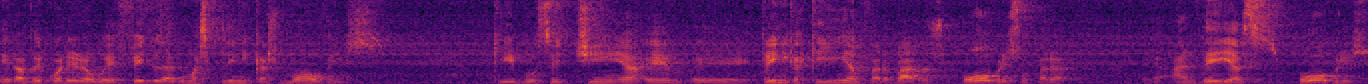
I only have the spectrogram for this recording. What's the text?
era ver qual era o efeito de algumas clínicas móveis que você tinha, é, clínicas que iam para bairros pobres ou para aldeias pobres,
